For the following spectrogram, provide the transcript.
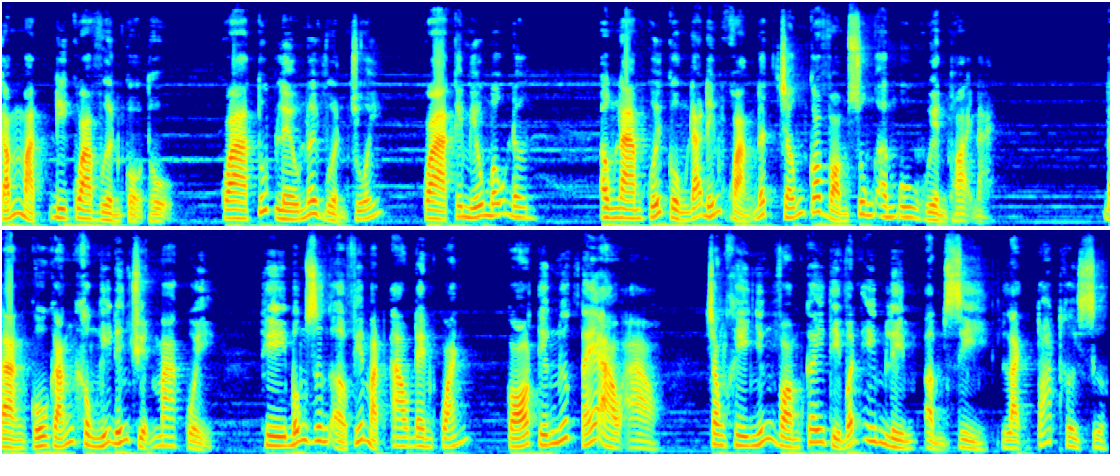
Cắm mặt đi qua vườn cổ thụ, qua túp lều nơi vườn chuối, qua cái miếu mẫu đơn. Ông Nam cuối cùng đã đến khoảng đất trống có vòm sung âm u huyền thoại này. Đang cố gắng không nghĩ đến chuyện ma quỷ, thì bỗng dưng ở phía mặt ao đen quánh, có tiếng nước té ào ào, trong khi những vòm cây thì vẫn im lìm ẩm xì, lạnh toát hơi sương.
